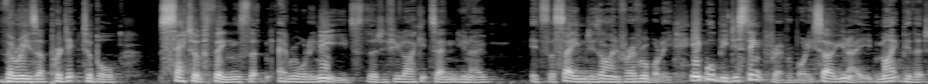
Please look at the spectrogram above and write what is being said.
there is a predictable set of things that everybody needs that if you like it's you know it's the same design for everybody. It will be distinct for everybody. So, you know, it might be that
